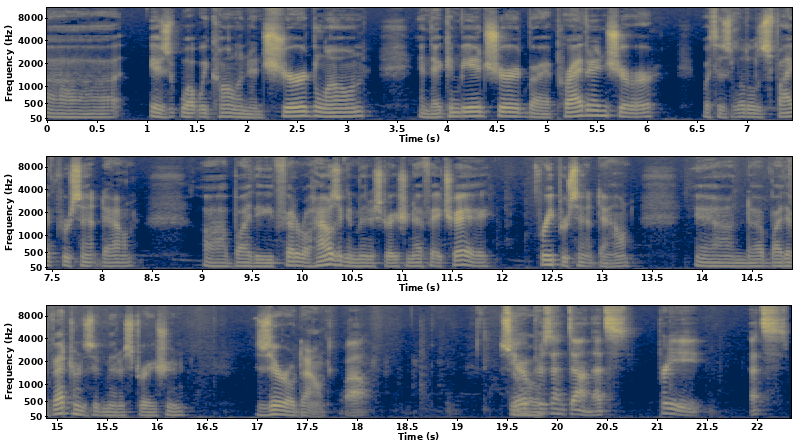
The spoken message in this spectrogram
uh, is what we call an insured loan and they can be insured by a private insurer with as little as 5% down uh, by the federal housing administration fha 3% down and uh, by the veterans administration zero down wow zero percent down that's pretty that's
